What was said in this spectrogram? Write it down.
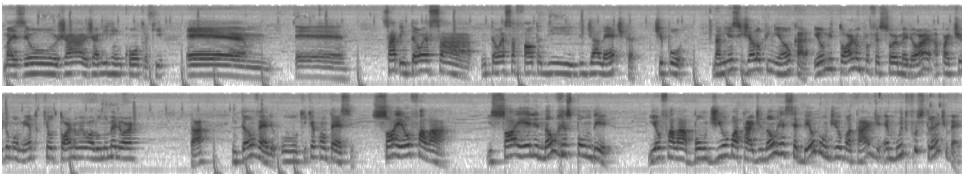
Mas eu já, já me reencontro aqui. É. É. Sabe, então essa. Então essa falta de, de dialética, tipo. Na minha singela opinião, cara, eu me torno um professor melhor a partir do momento que eu torno meu aluno melhor tá? Então, velho, o que que acontece? Só eu falar e só ele não responder e eu falar bom dia ou boa tarde não receber o bom dia ou boa tarde é muito frustrante, velho.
